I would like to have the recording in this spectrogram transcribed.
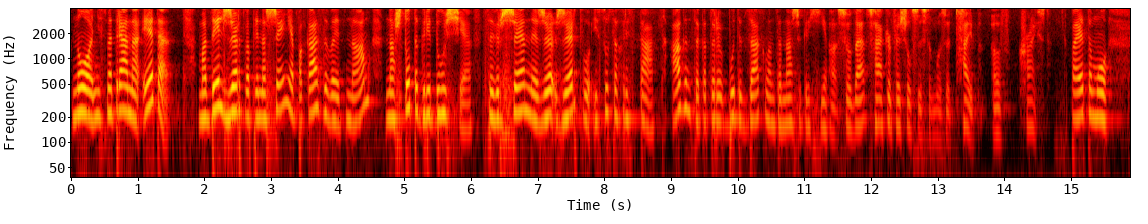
Но, несмотря на это, модель жертвоприношения показывает нам на что-то грядущее, совершенное жер- жертву Иисуса Христа, Агнца, который будет заклан за наши грехи. Uh, so that sacrificial system was a type of Christ. Поэтому э,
